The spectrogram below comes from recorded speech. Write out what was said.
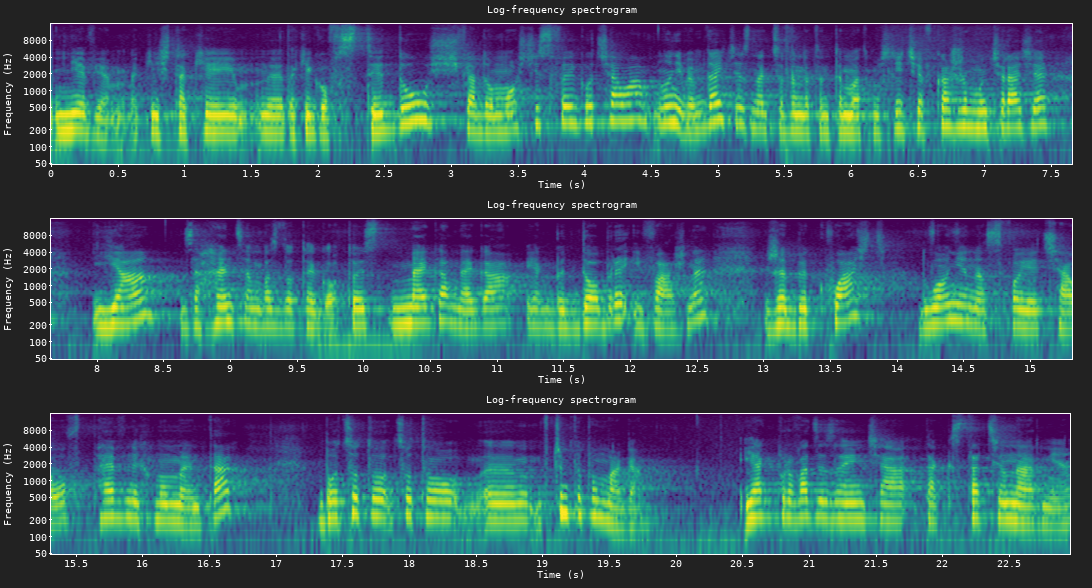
nie wiem, jakiejś takiej, e, takiego wstydu, świadomości swojego ciała. No nie wiem, dajcie znać, co Wy na ten temat myślicie. W każdym bądź razie ja zachęcam Was do tego. To jest mega, mega jakby dobre i ważne, żeby kłaść dłonie na swoje ciało w pewnych momentach, bo co to, co to, w czym to pomaga? Jak prowadzę zajęcia tak stacjonarnie,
